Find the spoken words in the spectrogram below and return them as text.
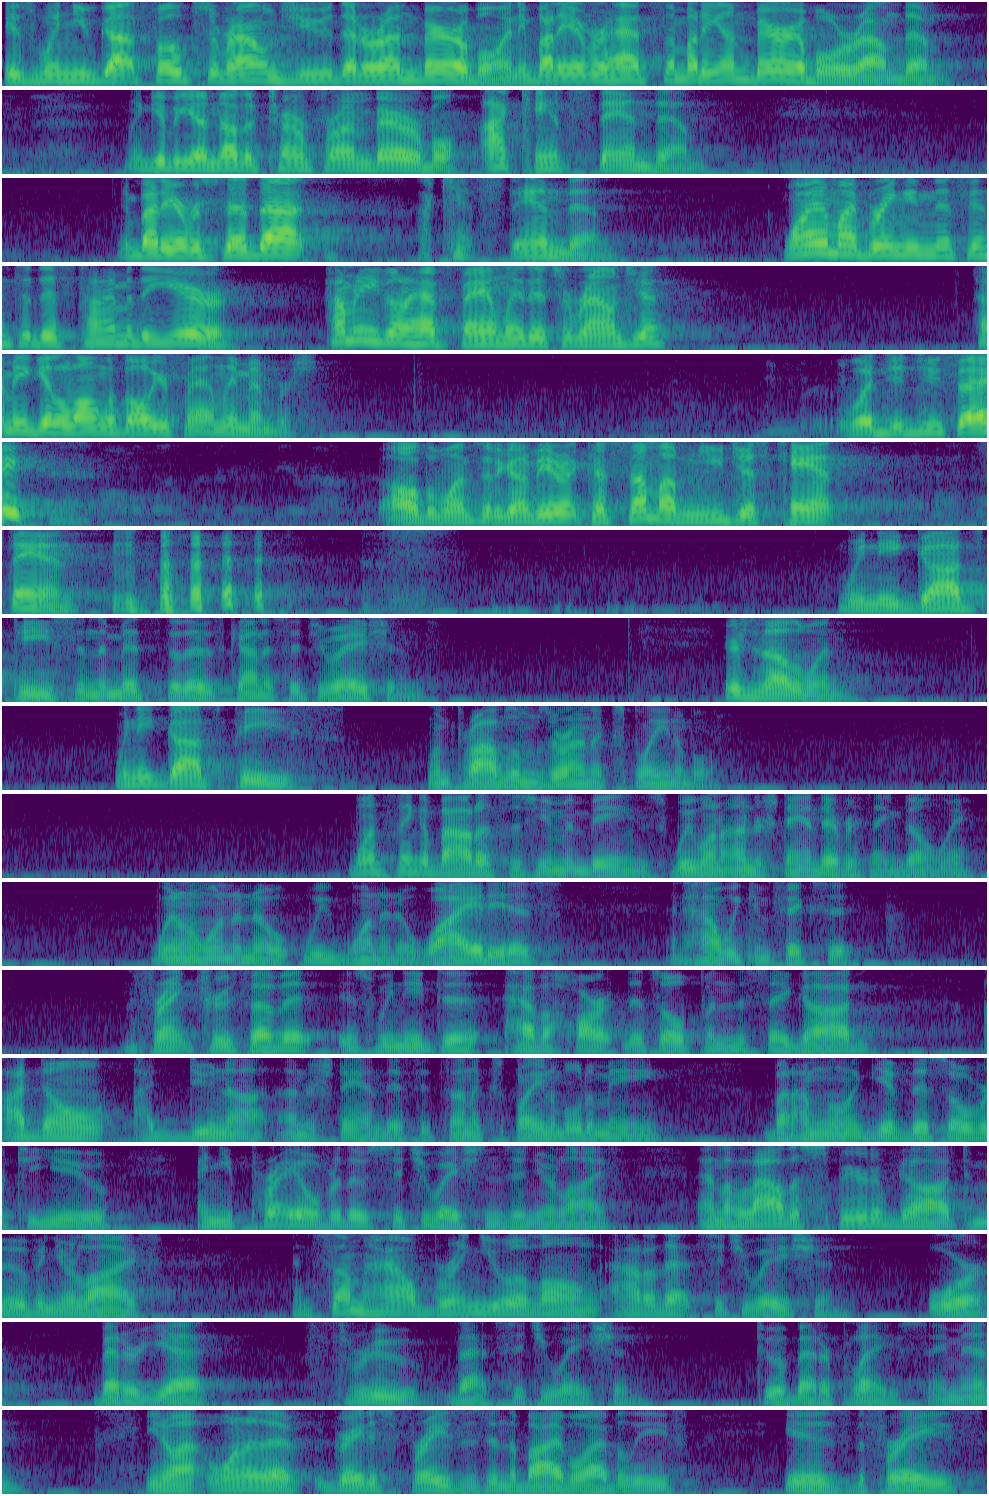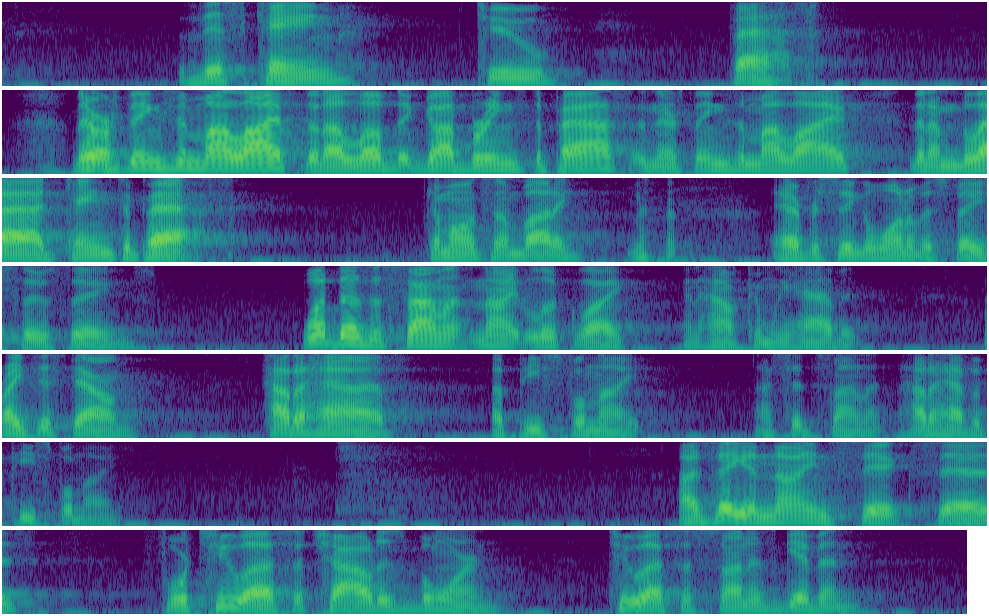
is when you've got folks around you that are unbearable. Anybody ever had somebody unbearable around them? Let me give you another term for unbearable. I can't stand them. Anybody ever said that? I can't stand them. Why am I bringing this into this time of the year? How many are going to have family that's around you? How many get along with all your family members? What did you say? All the ones that are going to be around. Because some of them you just can't stand. we need God's peace in the midst of those kind of situations. Here's another one. We need God's peace when problems are unexplainable. One thing about us as human beings, we want to understand everything, don't we? We don't want to know we want to know why it is and how we can fix it. The frank truth of it is we need to have a heart that's open to say, God, I don't, I do not understand this. It's unexplainable to me, but I'm going to give this over to you. And you pray over those situations in your life and allow the Spirit of God to move in your life and somehow bring you along out of that situation, or better yet, through that situation to a better place. Amen? You know, one of the greatest phrases in the Bible, I believe, is the phrase, This came to pass. There are things in my life that I love that God brings to pass, and there are things in my life that I'm glad came to pass. Come on, somebody. Every single one of us face those things. What does a silent night look like, and how can we have it? Write this down. How to have a peaceful night. I said silent. How to have a peaceful night. Isaiah 9 6 says, For to us a child is born, to us a son is given,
